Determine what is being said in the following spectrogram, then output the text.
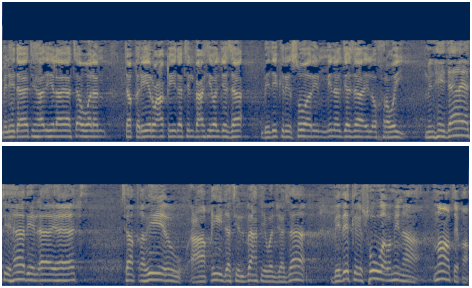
من هداية هذه الآيات أولا تقرير عقيدة البعث والجزاء بذكر صور من الجزاء الأخروي. من هداية هذه الآيات تقرير عقيدة البعث والجزاء بذكر صور منها ناطقة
